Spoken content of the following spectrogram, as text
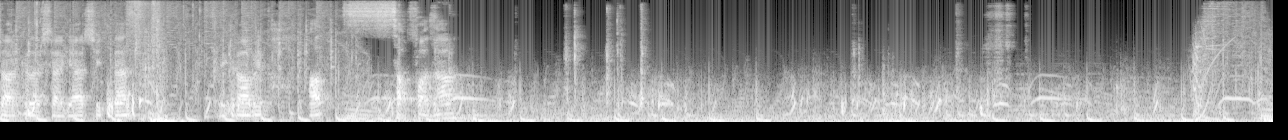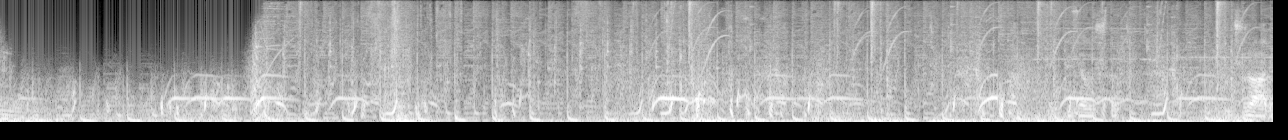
rekabet arkadaşlar gerçekten rekabet hat safhada Güzel uçtu. Uçur abi.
